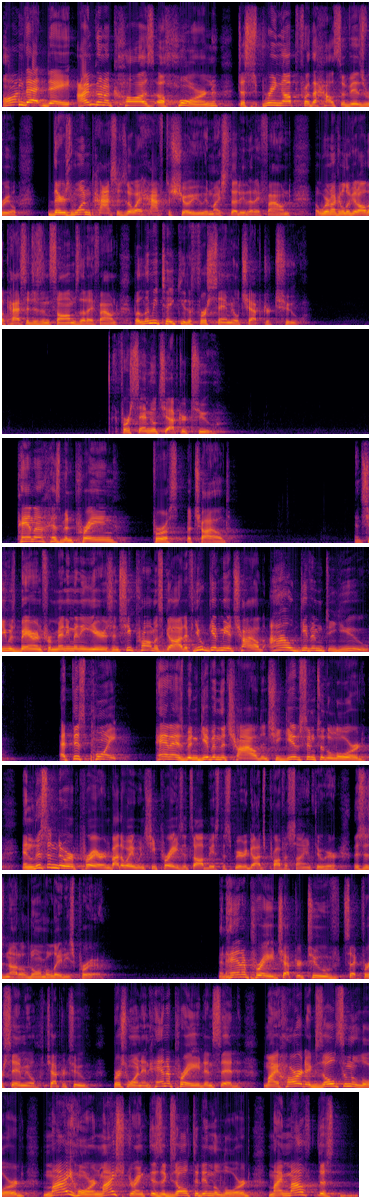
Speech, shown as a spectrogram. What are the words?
on that day, I'm going to cause a horn to spring up for the house of Israel. There's one passage, though, I have to show you in my study that I found. We're not going to look at all the passages in Psalms that I found, but let me take you to 1 Samuel chapter 2. 1 Samuel chapter 2. Hannah has been praying for a, a child. And she was barren for many, many years. And she promised God, if you give me a child, I'll give him to you. At this point, Hannah has been given the child and she gives him to the Lord. And listen to her prayer. And by the way, when she prays, it's obvious the Spirit of God's prophesying through her. This is not a normal lady's prayer. And Hannah prayed, chapter 2 of 1 Samuel, chapter 2. Verse 1 And Hannah prayed and said, My heart exults in the Lord. My horn, my strength is exalted in the Lord. My mouth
